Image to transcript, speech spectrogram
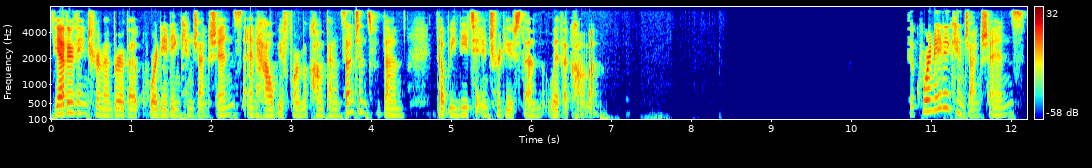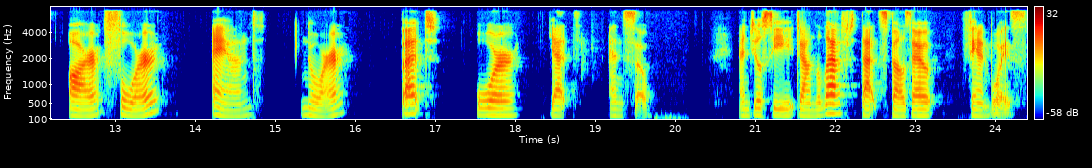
The other thing to remember about coordinating conjunctions and how we form a compound sentence with them, that we need to introduce them with a comma. The coordinating conjunctions are for, and, nor, but, or, yet, and so. And you'll see down the left that spells out fanboys.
